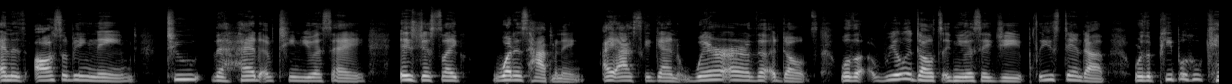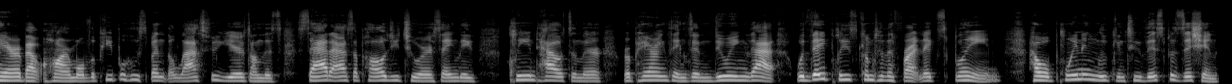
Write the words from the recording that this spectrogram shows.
and is also being named to the head of Team USA is just like, what is happening? I ask again, where are the adults? Will the real adults in USAG please stand up? Will the people who care about harm, will the people who spent the last few years on this sad ass apology tour saying they've cleaned house and they're repairing things and doing that, would they please come to the front and explain how appointing Liukin to this position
